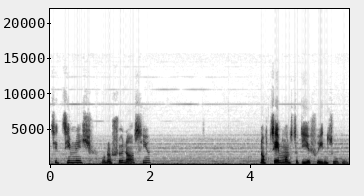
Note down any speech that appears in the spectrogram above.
Sieht ziemlich wunderschön aus hier. Noch 10 Monster, die ihr Frieden suchen.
